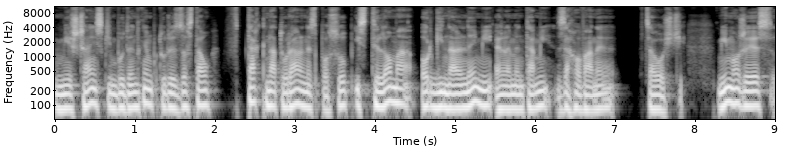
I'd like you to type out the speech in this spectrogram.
mieszczańskim budynkiem, który został w tak naturalny sposób i z tyloma oryginalnymi elementami zachowany w całości. Mimo, że jest y,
